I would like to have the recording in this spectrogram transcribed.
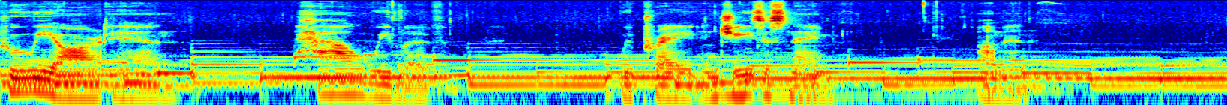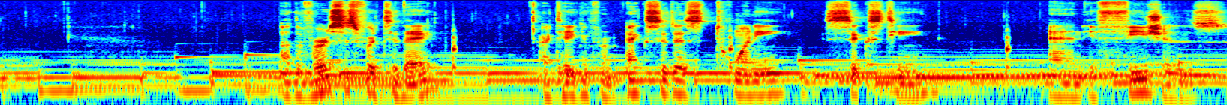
who we are and how we live. We pray in Jesus' name. Amen. Uh, the verses for today are taken from Exodus 20 16 and Ephesians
